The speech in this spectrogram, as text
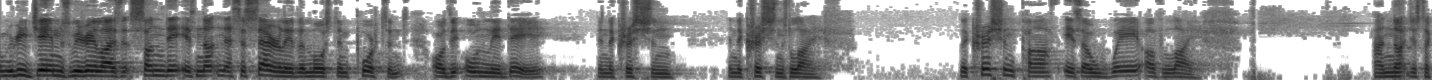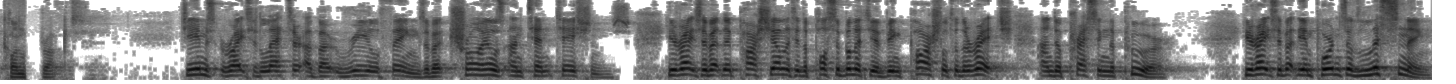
When we read James, we realize that Sunday is not necessarily the most important or the only day in the Christian in the Christian's life. The Christian path is a way of life and not just a construct. James writes a letter about real things, about trials and temptations. He writes about the partiality, the possibility of being partial to the rich and oppressing the poor. He writes about the importance of listening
